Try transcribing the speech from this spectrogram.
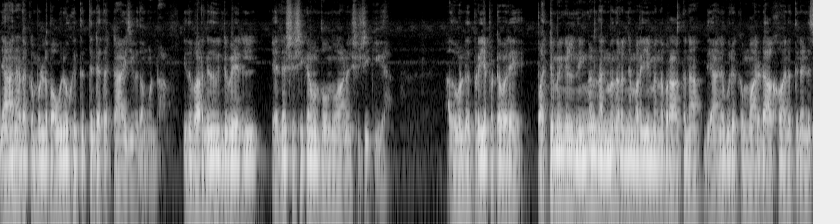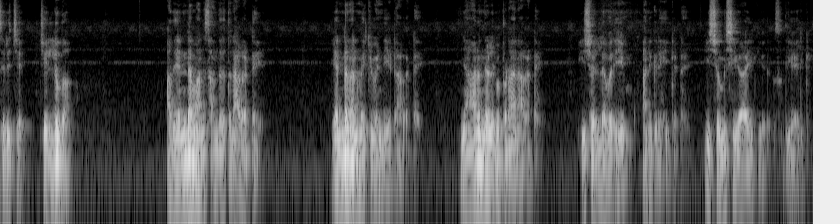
ഞാനടക്കമുള്ള പൗരോഹിത്യത്തിന്റെ തെറ്റായ ജീവിതം കൊണ്ടാണ്. ഇത് പറഞ്ഞതിന്റെ പേരിൽ എന്നെ ശിക്ഷിക്കണമെന്ന് തോന്നുവാണ് ശിക്ഷിക്കുക. അതുകൊണ്ട് പ്രിയപ്പെട്ടവരെ പറ്റുമെങ്കിൽ നിങ്ങൾ നന്മ നിറഞ്ഞ മറിയുമെന്ന പ്രാർത്ഥന ധ്യാനഗുരുക്കന്മാരുടെ ആഹ്വാനത്തിനനുസരിച്ച് ചെല്ലുക. അത് എന്റെ മനസ്സാന്തരത്തിനാകട്ടെ. എന്റെ നന്മയ്ക്ക് വേണ്ടിയിട്ടാകട്ടെ. ഞാനും എളിമപ്പെടാനാകട്ടെ. ഈശോ എല്ലാവരെയും അനുഗ്രഹിക്കട്ടെ. ഈശോ മിശികായിക്ക് സ്തുതിയായിരിക്കും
